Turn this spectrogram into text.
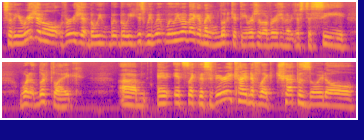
So the original version, but we but we just we went we went back and like looked at the original version of it just to see what it looked like, um, and it's like this very kind of like trapezoidal,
